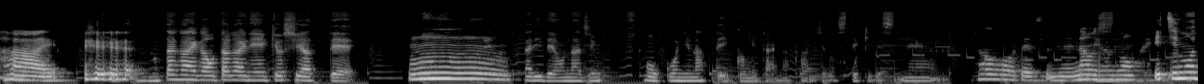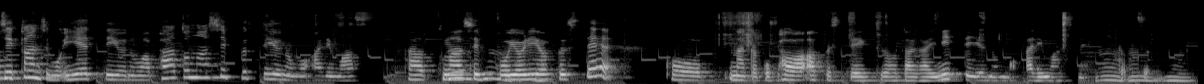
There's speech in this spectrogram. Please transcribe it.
はい。お互いがお互いに影響し合ってうーん。二人で同じ方向になっていくみたいな感じは素敵ですね。そうですね。なのでその一文字漢字も家っていうのはパートナーシップっていうのもあります。パートナーシップをより良くして、こうなんかこうパワーアップしていくお互いにっていうのもありますね。うんうん一つ。うん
